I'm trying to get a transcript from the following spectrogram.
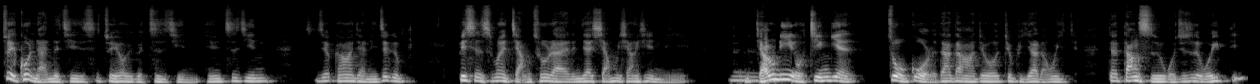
最困难的其实是最后一个资金，因为资金就刚刚讲你这个。business 会讲出来，人家相不相信你？假如你有经验做过了，那当然就就比较容易。但当时我就是我一第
